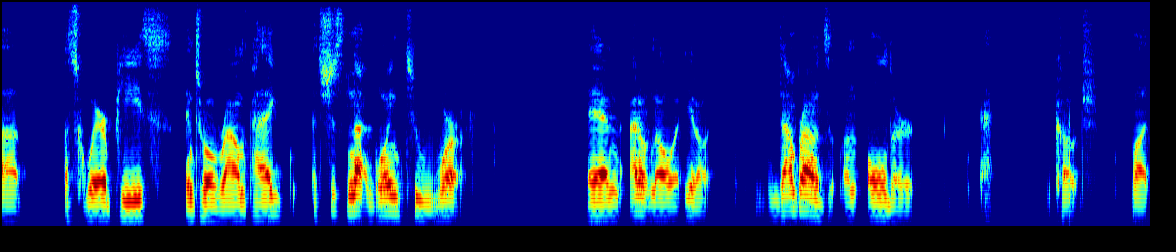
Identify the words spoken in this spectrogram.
a, a square piece into a round peg, it's just not going to work. And I don't know, you know, Don Brown is an older coach, but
